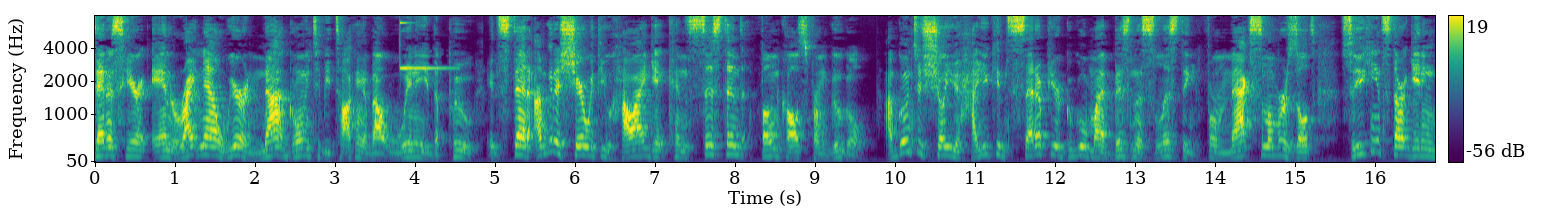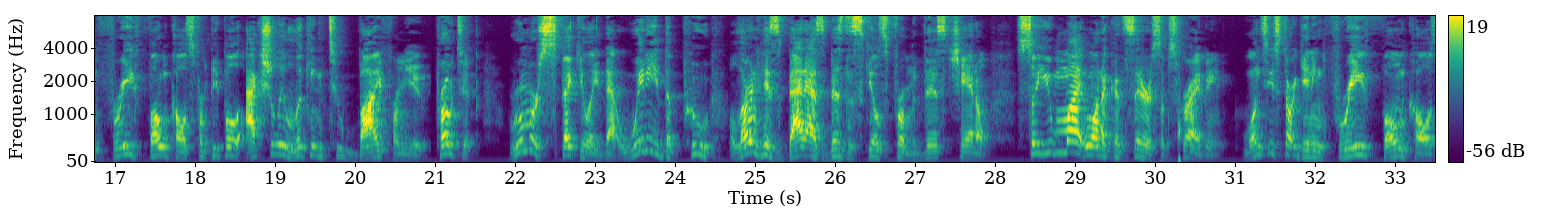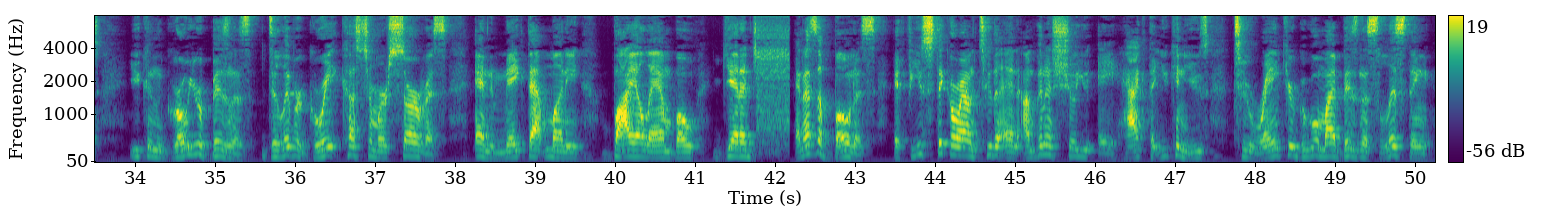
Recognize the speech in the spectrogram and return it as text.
Denis here, and right now we are not going to be talking about Winnie the Pooh. Instead, I'm going to share with you how I get consistent phone calls from Google. I'm going to show you how you can set up your Google My Business listing for maximum results so you can start getting free phone calls from people actually looking to buy from you. Pro tip. Rumors speculate that Winnie the Pooh learned his badass business skills from this channel so you might want to consider subscribing. Once you start getting free phone calls, you can grow your business, deliver great customer service, and make that money, buy a Lambo, get a... And as a bonus, if you stick around to the end, I'm going to show you a hack that you can use to rank your Google My Business listing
